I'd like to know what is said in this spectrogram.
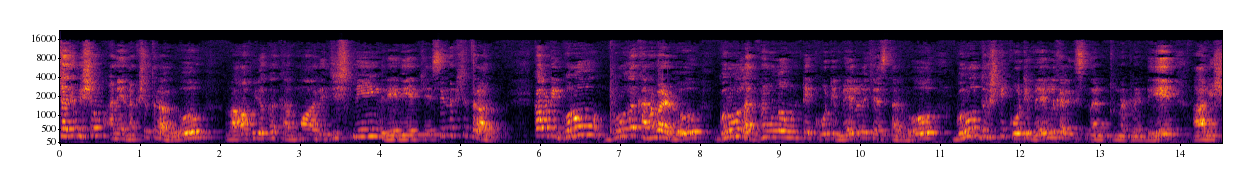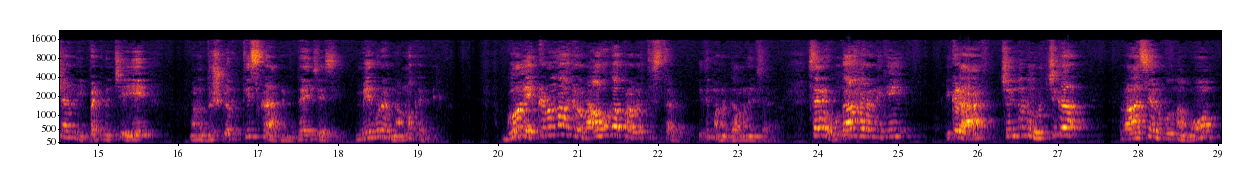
శతవిషం అనే నక్షత్రాలు రాహు యొక్క కర్మ రిజిస్ని రేడియేట్ చేసే నక్షత్రాలు. కాబట్టి గురువు గురువుగా కనబడు గురువు లగ్నంలో ఉంటే కోటి మేలులు చేస్తారు గురువు దృష్టి కోటి మేలులు కలిగిస్తుంది అంటున్నటువంటి ఆ విషయాన్ని ఇప్పటి నుంచి మన దృష్టిలోకి తీసుకురాకండి దయచేసి. మీరు కూడా నమ్మకండి. గురువు ఎక్కడున్నా అక్కడ రాహుగా ప్రవర్తిస్తాడు. ఇది మనం గమనించాలి. సరే ఉదాహరణకి ఇక్కడ చంద్రుడు వృచ్చిక రాశి అనుకుందాము.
